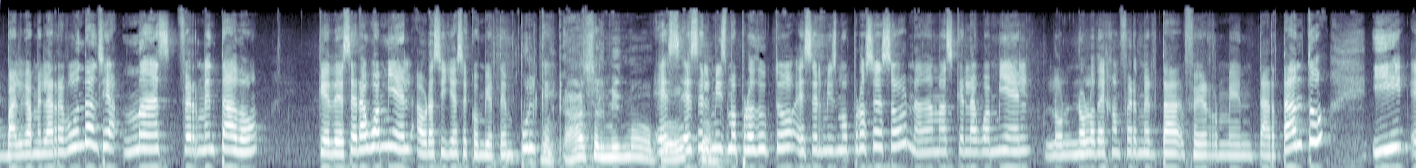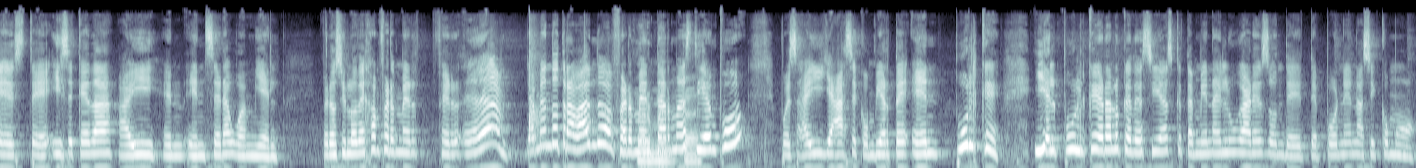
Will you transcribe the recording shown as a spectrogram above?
válgame la redundancia, más fermentado que de ser aguamiel, ahora sí ya se convierte en pulque. Ah, es el mismo Es, producto. es el mismo producto, es el mismo proceso, nada más que el aguamiel lo, no lo dejan fermentar, fermentar tanto y este y se queda ahí en, en ser aguamiel. Pero si lo dejan fermer, fer- ¡Ah! ya me ando trabando, fermentar más Fermentar. tiempo, pues ahí ya se convierte en pulque. Y el pulque era lo que decías, que también hay lugares donde te ponen así como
